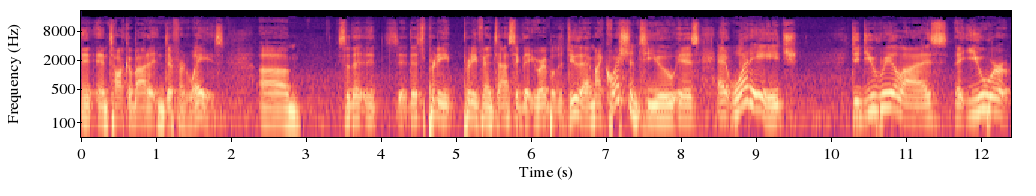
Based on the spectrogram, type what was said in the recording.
and, talk about it in different ways. Um, so that that's pretty pretty fantastic that you were able to do that. My question to you is: At what age did you realize that you were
